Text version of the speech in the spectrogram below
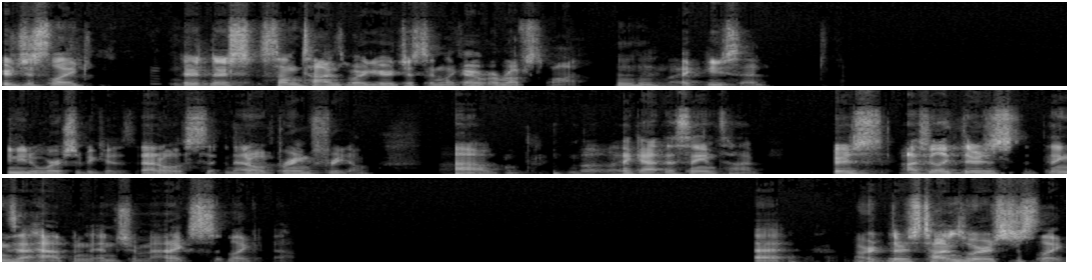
you're just like there, there's some times where you're just in like a, a rough spot Mm-hmm. like you said you need to worship because that'll that'll bring freedom um but like at the same time there's i feel like there's things that happen and traumatics like uh, that are there's times where it's just like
